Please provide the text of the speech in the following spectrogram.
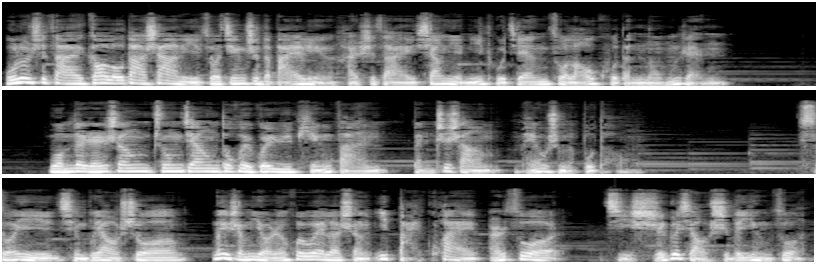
无论是在高楼大厦里做精致的白领，还是在乡野泥土间做劳苦的农人，我们的人生终将都会归于平凡，本质上没有什么不同。所以，请不要说为什么有人会为了省一百块而做几十个小时的硬座呢？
